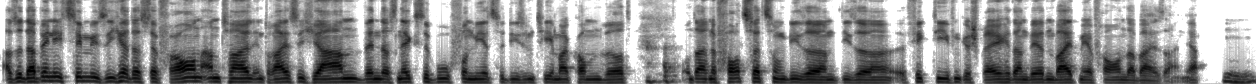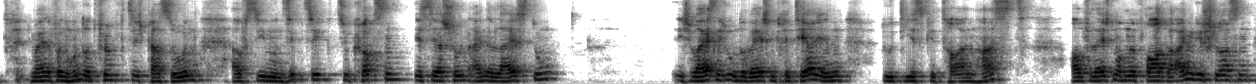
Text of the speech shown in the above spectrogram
Also da bin ich ziemlich sicher, dass der Frauenanteil in 30 Jahren, wenn das nächste Buch von mir zu diesem Thema kommen wird und eine Fortsetzung dieser, dieser fiktiven Gespräche, dann werden weit mehr Frauen dabei sein. Ja. Mhm. Ich meine, von 150 Personen auf 77 zu kürzen, ist ja schon eine Leistung. Ich weiß nicht, unter welchen Kriterien du dies getan hast. Aber vielleicht noch eine Frage angeschlossen.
